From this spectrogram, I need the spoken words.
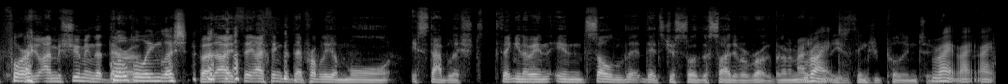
for I, am assuming that they're global English. but I think I think that they're probably a more established thing. You know, in in Seoul, it's just sort of the side of a road. But I'm imagining Right. these are things you pull into. Right, right, right.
